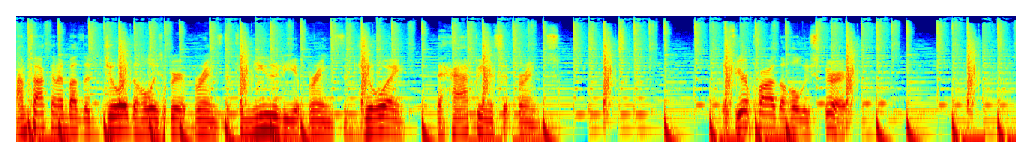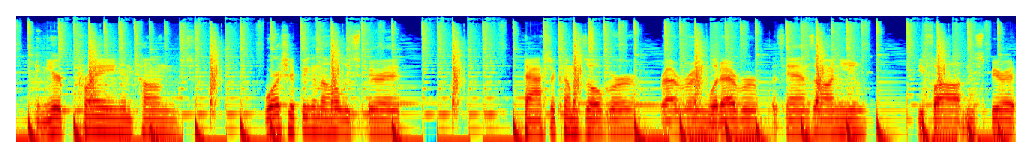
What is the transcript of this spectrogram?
I'm talking about the joy the Holy Spirit brings, the community it brings, the joy, the happiness it brings. If you're a part of the Holy Spirit and you're praying in tongues, worshiping in the Holy Spirit, pastor comes over, reverend, whatever, puts hands on you, you fall out in the spirit.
